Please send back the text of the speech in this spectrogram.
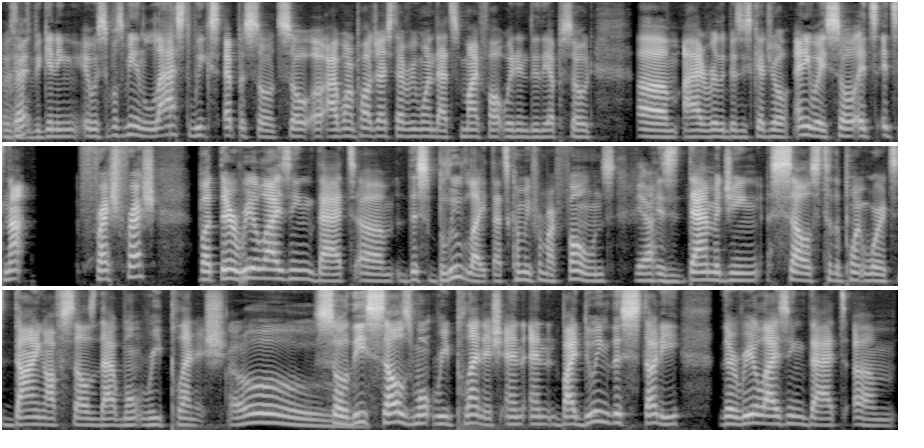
it was Okay. at the beginning it was supposed to be in last week's episode so uh, i want to apologize to everyone that's my fault we didn't do the episode um i had a really busy schedule anyway so it's it's not fresh fresh but they're realizing that um, this blue light that's coming from our phones Yeah. is damaging cells to the point where it's dying off cells that won't replenish. Oh. So these cells won't replenish, and and by doing this study, they're realizing that um,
